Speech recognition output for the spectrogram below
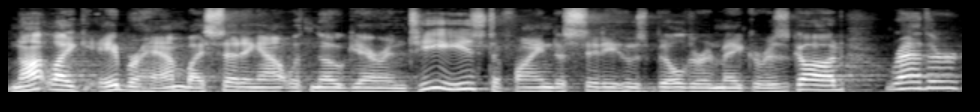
not like Abraham by setting out with no guarantees to find a city whose builder and maker is God. Rather,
